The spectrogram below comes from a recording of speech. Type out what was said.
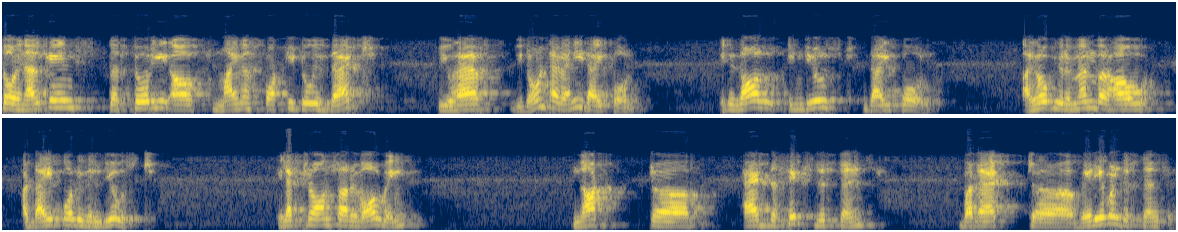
So in alkanes, the story of minus 42 is that you have you don't have any dipole. It is all induced dipole. I hope you remember how a dipole is induced. Electrons are revolving not uh, at the fixed distance but at uh, variable distances.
